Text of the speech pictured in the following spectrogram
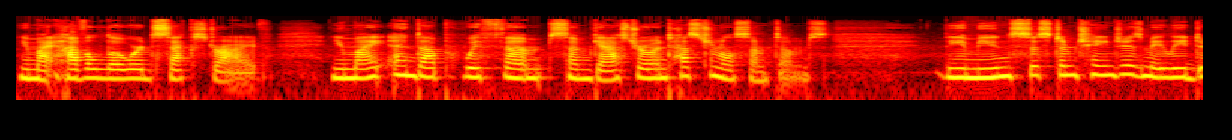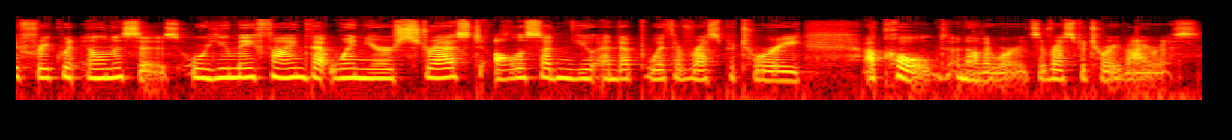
You might have a lowered sex drive. You might end up with um, some gastrointestinal symptoms. The immune system changes may lead to frequent illnesses, or you may find that when you're stressed, all of a sudden you end up with a respiratory, a cold, in other words, a respiratory virus.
